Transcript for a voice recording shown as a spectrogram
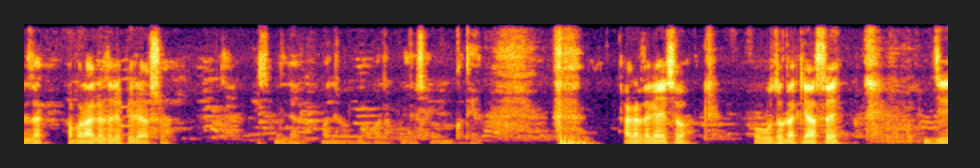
যাক, আবার আগের জায়গায় ফিরে আসো। আগের জায়গায় এসো। ও হুজুররা কি আছে? জি।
